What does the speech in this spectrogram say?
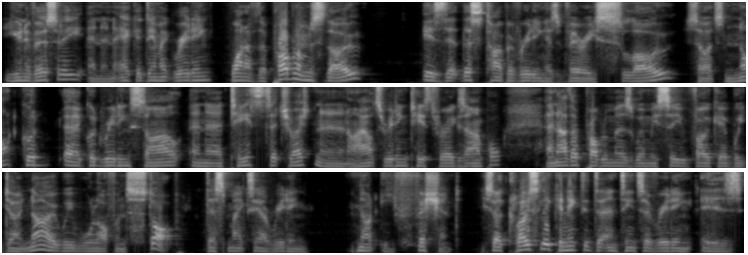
university and in academic reading. One of the problems, though, is that this type of reading is very slow, so it's not good uh, good reading style in a test situation, in an IELTS reading test, for example. Another problem is when we see vocab we don't know, we will often stop. This makes our reading not efficient. So closely connected to intensive reading is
